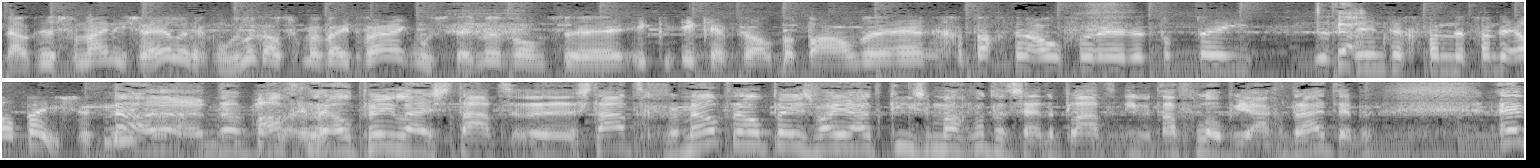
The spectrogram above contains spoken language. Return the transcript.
Nou, het is voor mij niet zo heel erg moeilijk als ik maar weet waar ik moet stemmen. Want eh, ik, ik heb wel bepaalde eh, gedachten over de top 2, de 20 van de, van de LP's. Dat Nou, eh, dat mag. De LP-lijst staat, eh, staat vermeld, de LP's waar je uit kiezen mag. Want dat zijn de platen die we het afgelopen jaar gedraaid hebben. En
